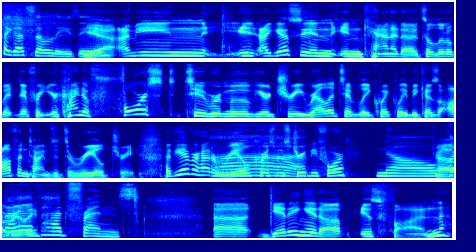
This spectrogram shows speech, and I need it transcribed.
I got so lazy. Yeah, I mean, in, I guess in in Canada it's a little bit different. You're kind of forced to remove your tree relatively quickly because oftentimes it's a real tree. Have you ever had a real Christmas tree before? No, but I Oh, really? have had friends. Uh, getting it up is fun.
